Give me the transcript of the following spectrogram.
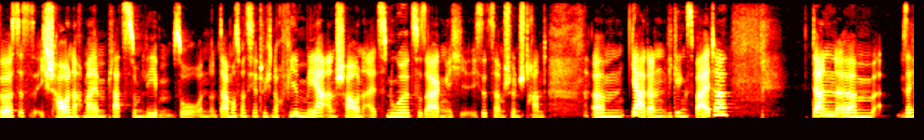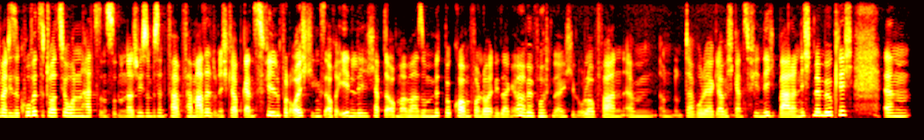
versus ich schaue nach meinem Platz zum Leben. So, und, und da muss man sich natürlich noch viel mehr anschauen, als nur zu sagen, ich, ich sitze am schönen Strand. Ähm, ja, dann, wie ging es weiter? Dann ähm, sag ich mal, diese Covid-Situation hat es uns natürlich so ein bisschen ver vermasselt und ich glaube, ganz vielen von euch ging es auch ähnlich. Ich habe da auch mal, mal so mitbekommen von Leuten, die sagen, ah, wir wollten eigentlich in Urlaub fahren ähm, und, und, da wurde ja, glaube ich, ganz viel nicht, war dann nicht mehr möglich. Ähm,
